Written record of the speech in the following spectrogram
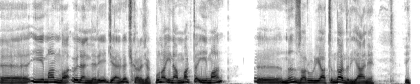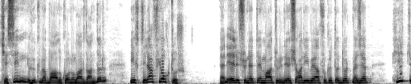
e, imanla ölenleri cehennemden çıkaracak. Buna inanmak da imanın zaruriyatındandır. Yani e, kesin hükme bağlı konulardandır. İhtilaf yoktur. Yani ehli sünnette, maturide, şari veya fıkıhta dört mezhep hiç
